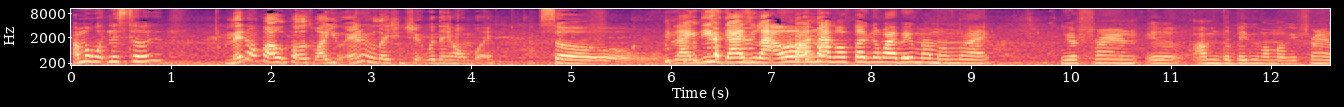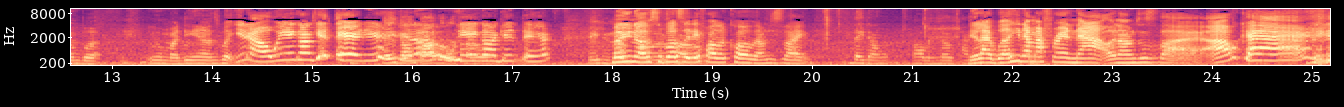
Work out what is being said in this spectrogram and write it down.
I'm a witness to it. Men don't follow codes while you in a relationship with their homeboy. So, like, these guys be like, oh, I'm not gonna fuck nobody, baby mama. I'm like, your friend, uh, I'm the baby mama of your friend, but you my DMs. But, you know, we ain't gonna get there, dude. You know, we ain't gonna get there. But, you know, the supposedly they follow the code. I'm just like, They don't follow no. They're like, well, he not my friend now, and I'm just like, okay,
